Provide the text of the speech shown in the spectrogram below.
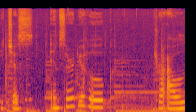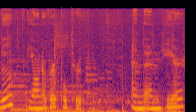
you just insert your hook, draw our loop, yarn over, pull through. And then here,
